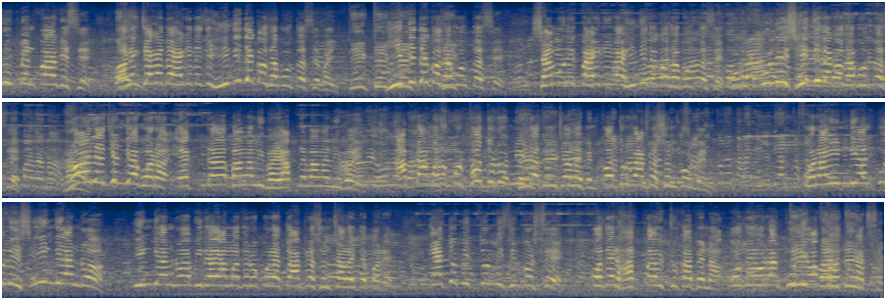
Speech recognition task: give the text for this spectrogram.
প্রুফমেন্ট পাওয়া গেছে। অনেক জায়গায় দেখা গেছে যে হিন্দিতে কথা বলতেছে ভাই। হিন্দিতে কথা বলতেছে। সামরিক বাহিনীরা হিন্দিতে কথা বলতেছে। পুলিশ হিন্দিতে কথা বলতেছে। রয়্যাল এজেন্টে ভরা একটা বাঙালি ভাই আপনি বাঙালি ভাই। আপনি আমার উপর কতটুকু নির্যাতন চালাবেন কতটুকু আগ্রাসন করবেন? ওরা ইন্ডিয়ান পুলিশ ইন্ডিয়ান র ইন্ডিয়ান র বিধায় আমাদের উপর এত আগ্রাসন চালাইতে পারে। এত মৃত্যুর মিছিল করছে ওদের হাত পাও একটু কাঁপে না। ওদের ওরা গুলি অব্যাহত রাখছে।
